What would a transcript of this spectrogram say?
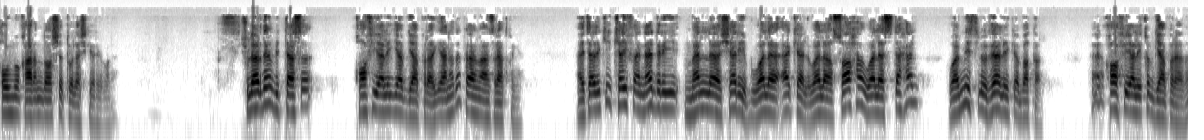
qavmi qarindoshi to'lash kerak bo'ladi. Shulardan bittasi qofiyali gap gapirganida payg'ambar hazrat qilgan. Aytadiki kayfa nadri man la sharib va la akal va la soha va la stahal va mislu zalika batal. Qofiyali qilib gapiradi.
